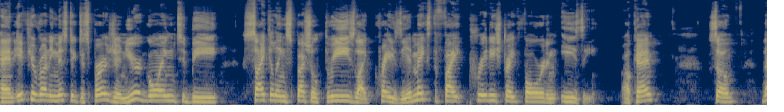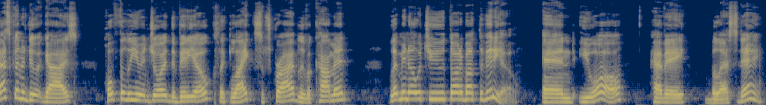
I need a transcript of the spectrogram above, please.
and if you're running Mystic Dispersion, you're going to be cycling special threes like crazy. It makes the fight pretty straightforward and easy. Okay? So that's going to do it, guys. Hopefully you enjoyed the video. Click like, subscribe, leave a comment. Let me know what you thought about the video. And you all have a blessed day.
